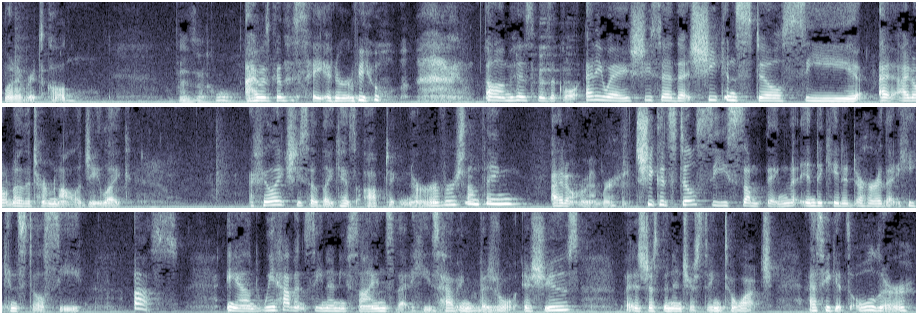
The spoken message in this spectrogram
whatever it's called, Physical? I was gonna say interview. um, his physical. Anyway, she said that she can still see. I, I don't know the terminology. Like, I feel like she said like his optic nerve or something. I don't remember. She could still see something that indicated to her that he can still see us. And we haven't seen any signs that he's having visual issues, but it's just been interesting to watch as he gets older.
